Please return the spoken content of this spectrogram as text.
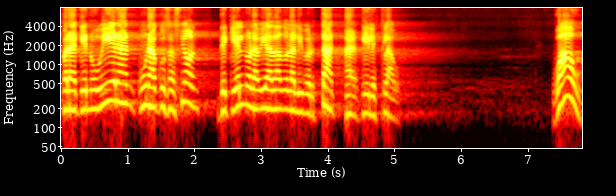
para que no hubieran una acusación de que él no le había dado la libertad a aquel esclavo. ¡Wow!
